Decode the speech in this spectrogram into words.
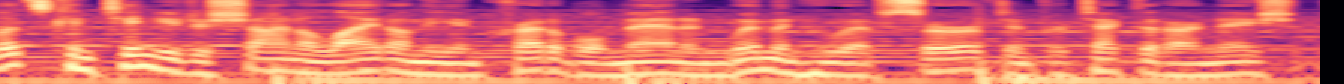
let's continue to shine a light on the incredible men and women who have served and protected our nation.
